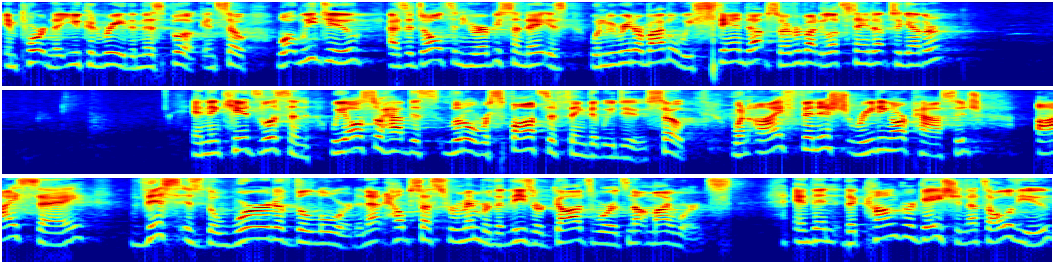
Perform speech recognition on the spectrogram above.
important that you can read than this book. And so, what we do as adults in here every Sunday is when we read our Bible, we stand up. So, everybody, let's stand up together. And then, kids, listen, we also have this little responsive thing that we do. So, when I finish reading our passage, I say, This is the word of the Lord. And that helps us remember that these are God's words, not my words. And then the congregation, that's all of you,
